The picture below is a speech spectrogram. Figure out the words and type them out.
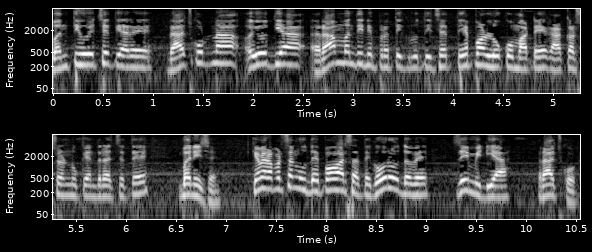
બનતી હોય છે, ત્યારે રાજકોટના અયોધ્યા રામ મંદિરની પ્રતિકૃતિ છે તે પણ લોકો માટે એક આકર્ષણનું કેન્દ્ર છે તે બની છે. કેમેરા પર્સન ઉદય પવાર સાથે ગૌરવ દવે ઝી મીડિયા રાજકોટ.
